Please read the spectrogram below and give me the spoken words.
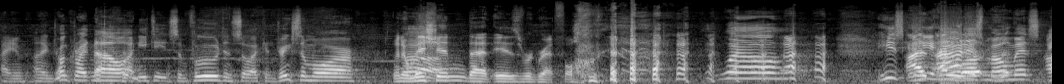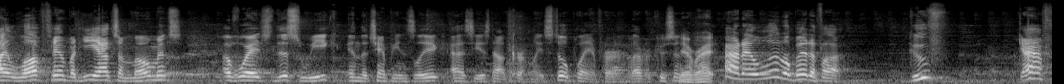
I, "I'm drunk right now. I need to eat some food, and so I can drink some more." An Uh, omission that is regretful. Well, he's I- he had his love the- moments. I loved him, but he had some moments of which this week in the Champions League, as he is now currently still playing for Leverkusen, Yeah, right. had a little bit of a goof, gaff,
